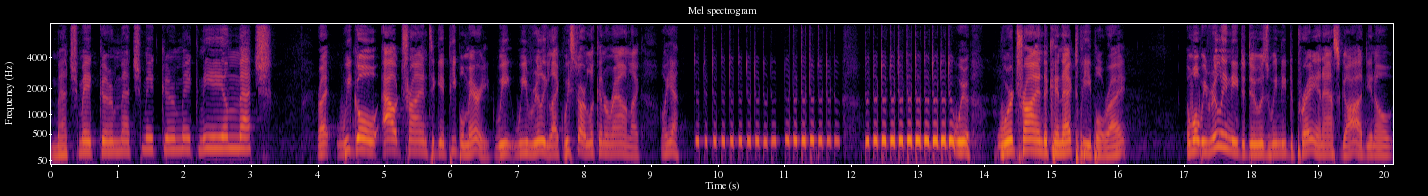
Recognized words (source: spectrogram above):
Matchmaker, matchmaker, make me a match. Right? We go out trying to get people married. We, we really like, we start looking around like, oh yeah. We're, we're trying to connect people, right? And what we really need to do is we need to pray and ask God, you know,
